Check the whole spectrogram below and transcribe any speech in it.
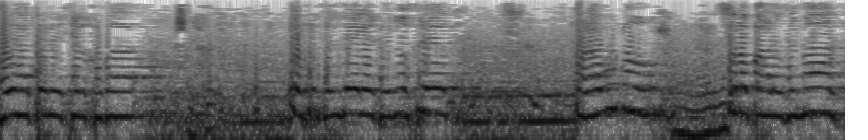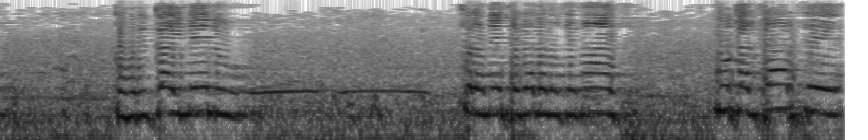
sea hacer el Jubá Este es el deber de no ser para uno, solo para los demás, como de un menú, solamente darle a los demás, no cansarse,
